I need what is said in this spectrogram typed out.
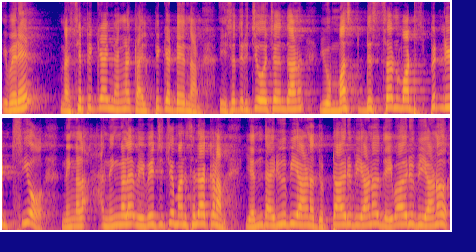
ഇവരെ നശിപ്പിക്കാൻ ഞങ്ങൾ കൽപ്പിക്കട്ടെ എന്നാണ്. ഈശോ തിരിച്ചു ചോദിച്ചത് എന്താണ്? You must discern what spirit leads you നിങ്ങൾ നിങ്ങളെ വിവേചിച്ച് മനസ്സിലാക്കണം. എന്തരൂപിയാണ്? ദുട്ടാരൂപിയാണോ ദൈവാരൂപിയാണോ?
